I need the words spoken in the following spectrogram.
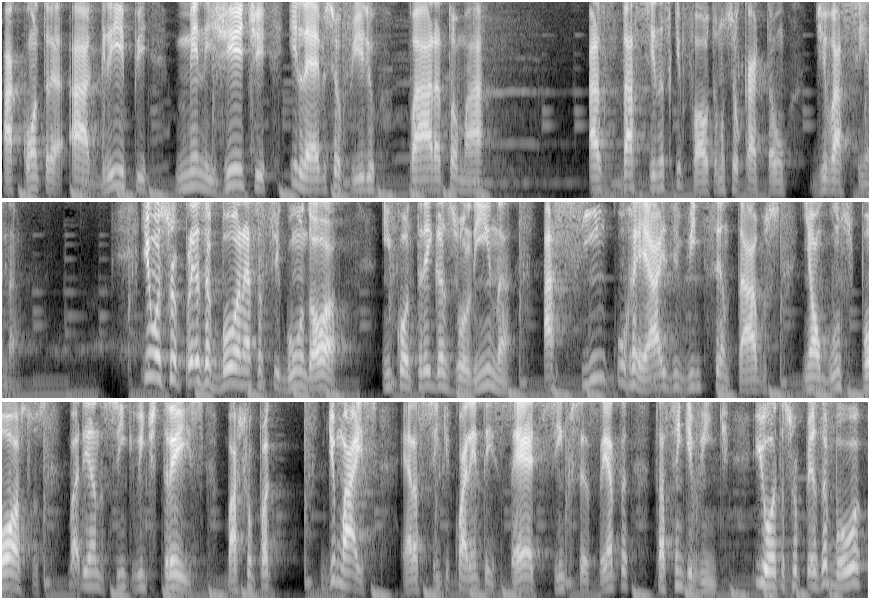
a contra a gripe, meningite e leve seu filho para tomar as vacinas que faltam no seu cartão de vacina. E uma surpresa boa nessa segunda, ó. Encontrei gasolina a R$ 5,20 em alguns postos, variando 5,23. Baixou para demais. Era 5,47, 5,60, tá 5,20. E outra surpresa boa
